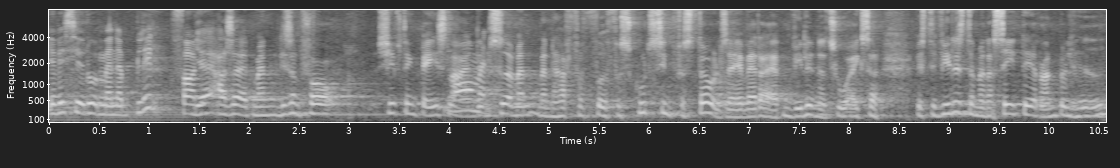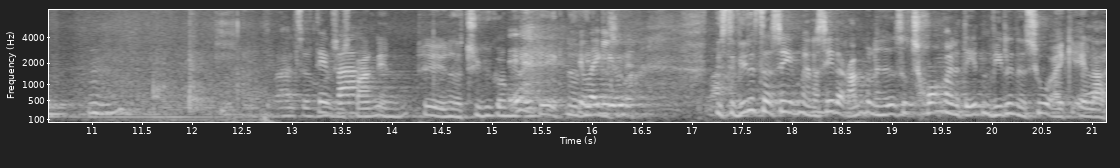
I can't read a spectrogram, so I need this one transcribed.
Jeg vil sige, du, at man er blind for det. Ja, altså at man ligesom får shifting baseline, Nå, det betyder, at man, man har fået forskudt sin forståelse af, hvad der er den vilde natur. Ikke? Så hvis det vildeste, man har set, det er Randbøl Hede. Mm-hmm. Det var altså Det det var... en, øh, noget tykkegummi, ikke, ikke noget Det var ikke. Hvis det vildeste, er set, man har set af Randbøl Hede, så tror man, at det er den vilde natur, ikke? Eller,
